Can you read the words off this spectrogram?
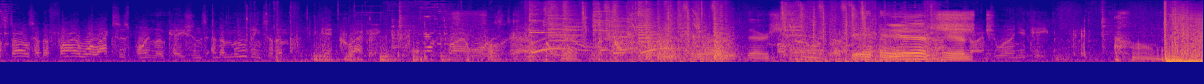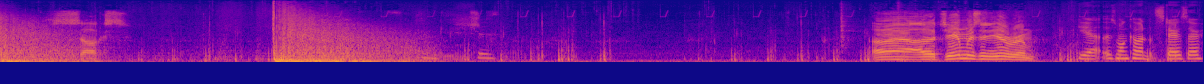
Hostiles have the firewall access point locations and are moving to them. Get cracking. Firewall is down. There, son of a bitch. Yeah, hang on. Time to earn your keep. Oh, Sucks. Uh, uh, Jammer's in your room. Yeah, there's one coming up the stairs there.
